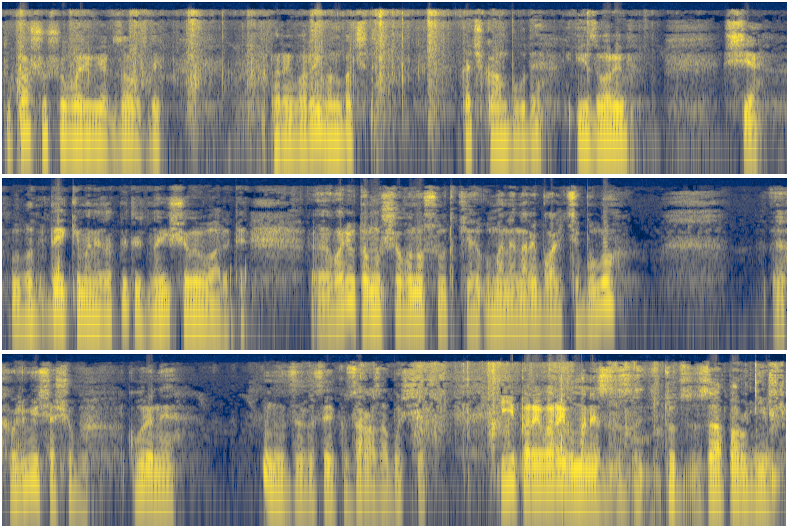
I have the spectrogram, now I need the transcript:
Ту кашу, що варю, як завжди, переварив, вон, бачите, качкам буде. І зварив ще. Бо деякі мене запитують, навіщо ви варите. Е, Варю, тому що воно сутки у мене на рибальці було. Е, Хвилююся, щоб кури не Ну, це, це зараза або ще. І переварив у мене з- з- тут за пару днів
